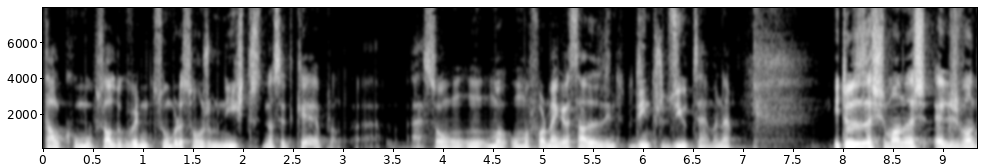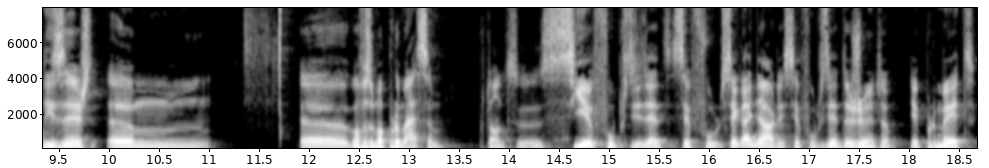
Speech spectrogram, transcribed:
Tal como o pessoal do governo de Sombra são os ministros de não sei de quê. Pronto, é, é só um, uma, uma forma engraçada de, de, introduzir o tema, né? E todas as semanas eles vão dizer. Um, uh, eh, vão fazer uma promessa. Portanto, se eu for presidente, se eu, for, se eu ganhar e se eu for presidente da junta, eu prometo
